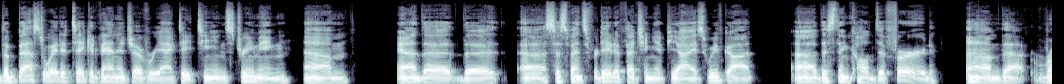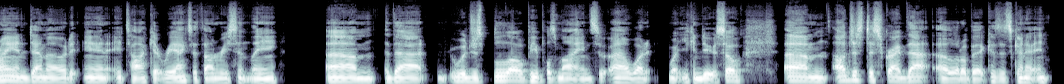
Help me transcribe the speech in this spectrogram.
the best way to take advantage of React 18 streaming um, and the the uh, suspense for data fetching APIs. We've got uh, this thing called Deferred um, that Ryan demoed in a talk at Reactathon recently um, that would just blow people's minds uh, what what you can do. So um, I'll just describe that a little bit because it's kind of in-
